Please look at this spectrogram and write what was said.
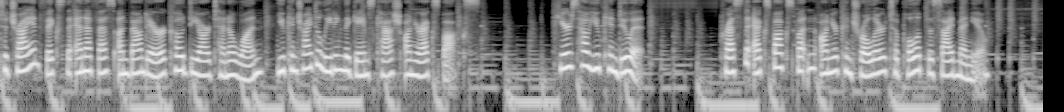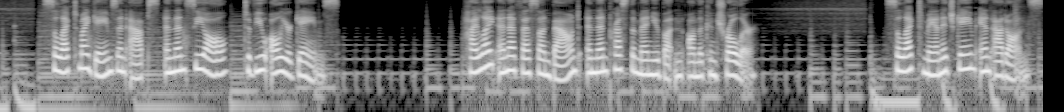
To try and fix the NFS unbound error code DR1001, you can try deleting the game's cache on your Xbox. Here's how you can do it. Press the Xbox button on your controller to pull up the side menu. Select My Games and Apps and then See All, to view all your games. Highlight NFS Unbound and then press the menu button on the controller. Select Manage Game and Add-ons.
